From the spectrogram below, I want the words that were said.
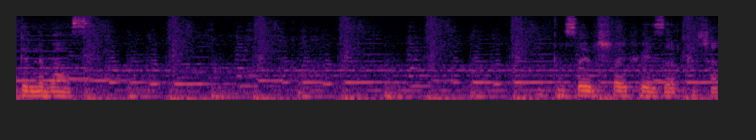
حق اللباس. يصير شوي في زركشة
